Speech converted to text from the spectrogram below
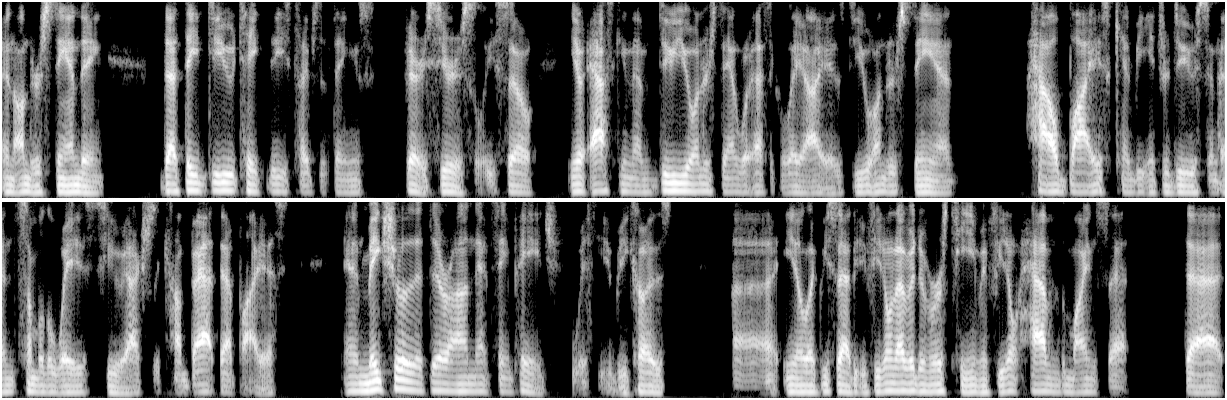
and understanding that they do take these types of things very seriously. So, you know, asking them, do you understand what ethical AI is? Do you understand how bias can be introduced and, and some of the ways to actually combat that bias? And make sure that they're on that same page with you because, uh, you know, like we said, if you don't have a diverse team, if you don't have the mindset that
